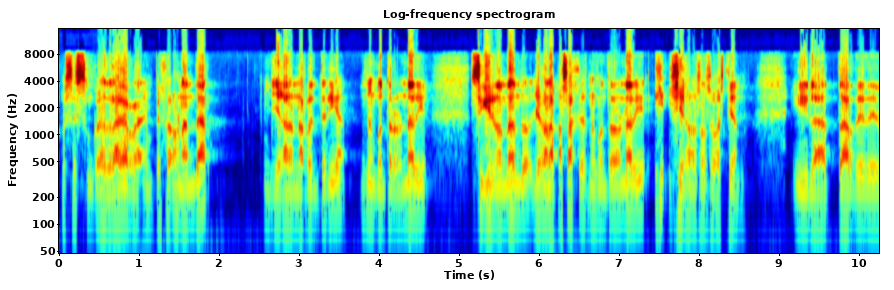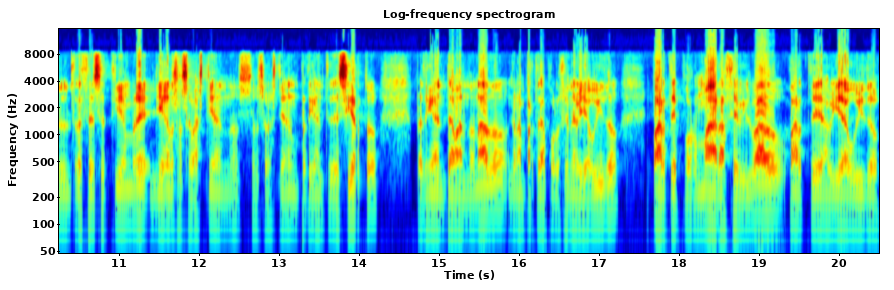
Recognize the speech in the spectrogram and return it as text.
Pues es un cosa de la guerra, empezaron a andar, llegaron a Rentería, no encontraron nadie, siguieron andando, llegaron a Pasajes, no encontraron nadie y llegaron a San Sebastián. Y la tarde del 13 de septiembre llegan a San Sebastián, San Sebastián prácticamente desierto, prácticamente abandonado, gran parte de la población había huido, parte por mar hacia Bilbao, parte había huido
